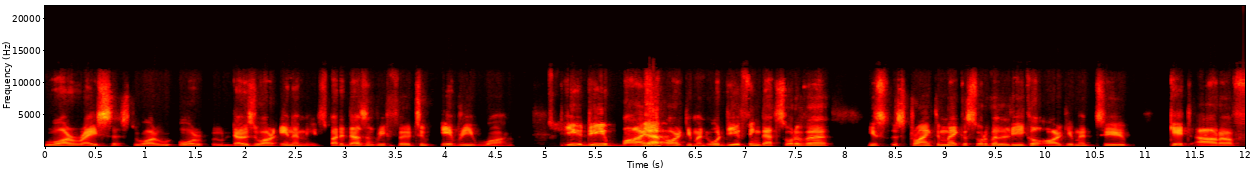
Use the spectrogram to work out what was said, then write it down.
who are racist, who are or those who are enemies, but it doesn't refer to everyone. Do you do you buy yeah. that argument, or do you think that's sort of a he's, he's trying to make a sort of a legal argument to get out of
